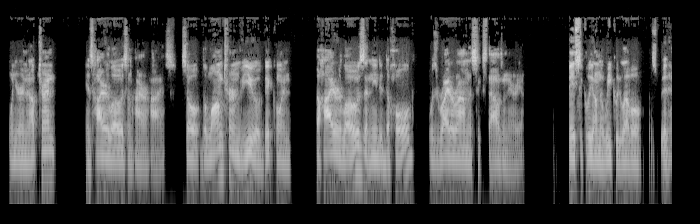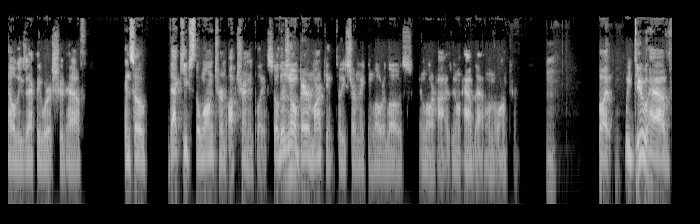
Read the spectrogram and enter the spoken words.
when you're in an uptrend is higher lows and higher highs. So the long term view of Bitcoin, the higher lows that needed to hold was right around the 6,000 area. Basically, on the weekly level, it held exactly where it should have. And so that keeps the long term uptrend in place. So there's no bear market until you start making lower lows and lower highs. We don't have that on the long term. Hmm. But we do have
